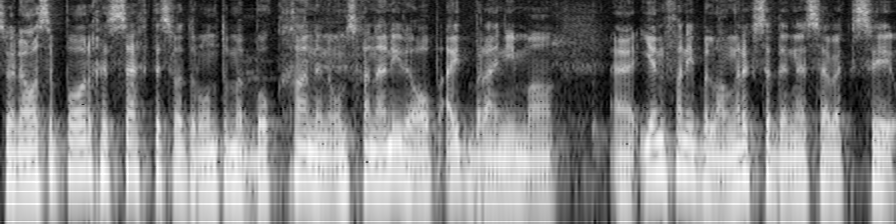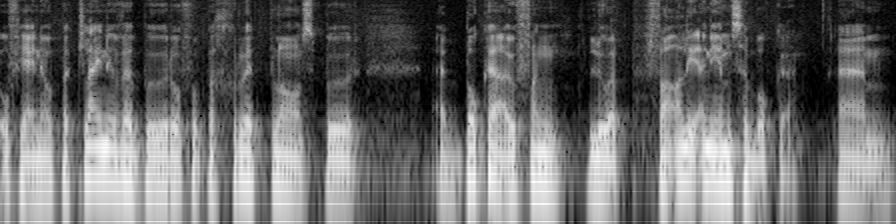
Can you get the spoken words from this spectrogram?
So daar's 'n paar gesegdes wat rondom 'n bok gaan en ons gaan nou nie daarop uitbrei nie, maar uh, een van die belangrikste dinge sou ek sê of jy nou op 'n klein hoewe boer of op 'n groot plaas boer, 'n uh, bokke hou van loop, veral die inheemse bokke. Ehm um,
